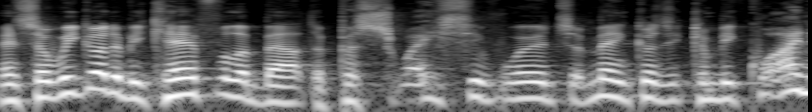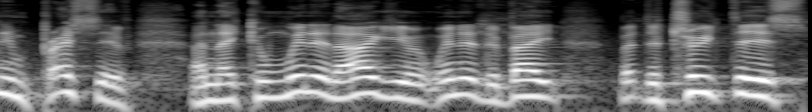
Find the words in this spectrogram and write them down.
And so we've got to be careful about the persuasive words of men because it can be quite impressive and they can win an argument, win a debate. But the truth is,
